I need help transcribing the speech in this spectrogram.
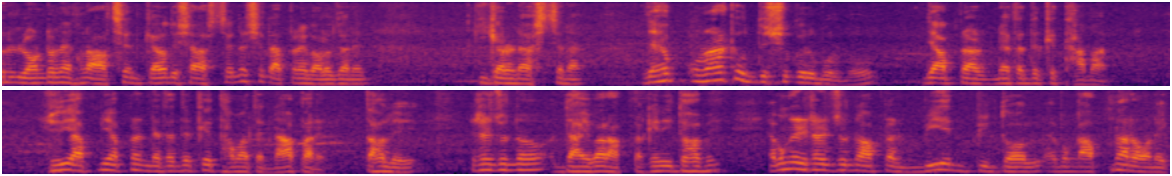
উনি লন্ডনে এখন আছেন, কেন দেশে আসছেন না সেটা আপনারাই ভালো জানেন, কী কারণে আসছে না। যাই হোক ওনাকে উদ্দেশ্য করে বলব যে আপনার নেতাদেরকে থামান। যদি আপনি আপনার নেতাদেরকে থামাতে না পারেন, তাহলে এটার জন্য দায়ভার আপনাকে নিতে হবে এবং এটার জন্য আপনার বিএনপি দল এবং আপনার অনেক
